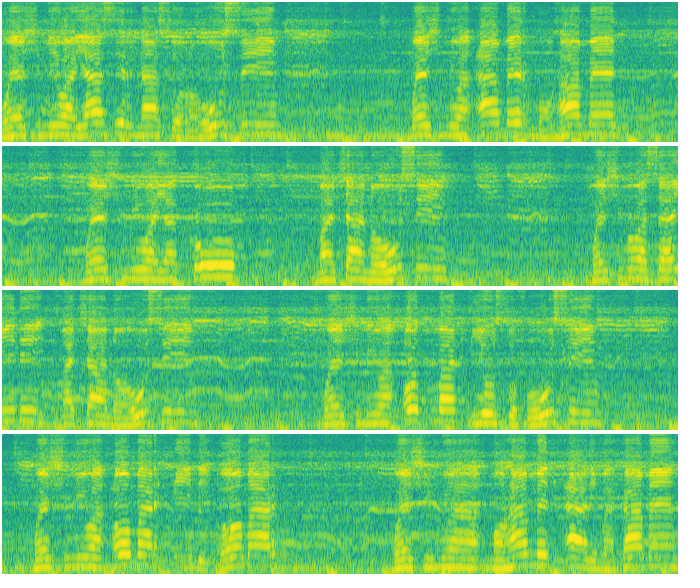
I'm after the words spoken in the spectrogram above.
Mheshimiwa Yasir Nasor Husi, Mheshimiwa Amer Mohamed, Mheshimiwa Yakub Machano Husi, Mheshimiwa Saidi Machano Usi, Mheshimiwa Othman Yusuf Usi, Mheshimiwa Omar Idi Omar, Mheshimiwa Mohamed Ali Makame,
